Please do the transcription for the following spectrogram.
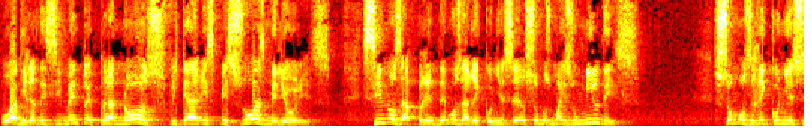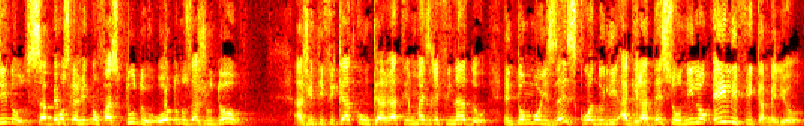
O agradecimento é para nós ficarmos pessoas melhores. Se nós aprendemos a reconhecer, somos mais humildes. Somos reconhecidos, sabemos que a gente não faz tudo, o outro nos ajudou a gente fica com um caráter mais refinado. Então Moisés, quando ele agradece o Nilo, ele fica melhor.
